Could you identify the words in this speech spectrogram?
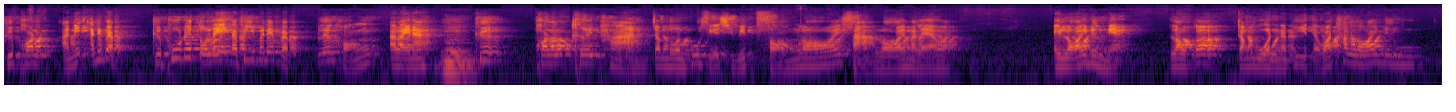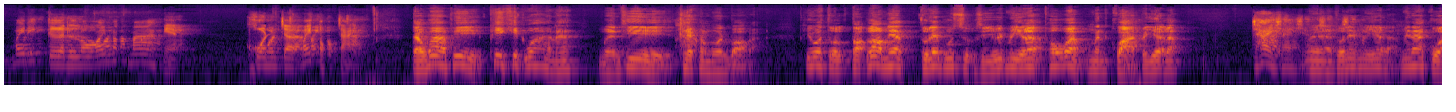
คือพออันนี้ อันนี้แบบคือพูดด้วยตัวเลขนะพี่ไม่ได้แบบเรื่องของอะไรนะอืมคือพอเราเคยผ่านจำนวนผู้เสียชีวิตสองร้อยสามร้อยมาแล้วอะไอ้ร้อยหนึ่งเนี่ย เราก็กังวลนะพี่ แต่ว่าถ้าร้อยหนึ่งไม่ได้เกินร้อยมาก ๆ เนี่ย คนจะไม่ตกใจ แต่ว่าพี่พี่คิดว่านะ เหมือนที่เทพคำนวณบอกอะ พี่ว่าตัวต่อรอบเนี้ยตัวเลขผู้เสียชีวิตไม่เยอะเพราะว่ามันกวาดไปเยอะแล้วใช่ใช่ใช่เออใช่ตัวเลขไม่เยอะแล้วไม่น่ากลัว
